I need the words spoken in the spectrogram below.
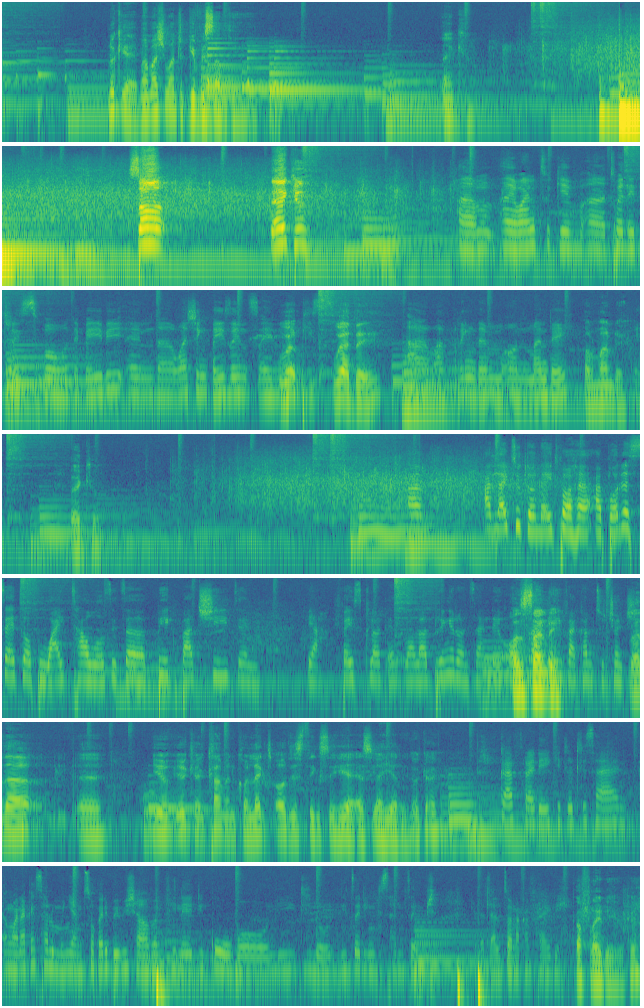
look here. Mama, she want to give you something. Thank you. So, thank you. Um, I want to give uh, toiletries for the baby and uh, washing basins and Where, nappies. where are they? Uh, I'll bring them on Monday. On Monday. Yes. Thank you. Um, I'd like to donate for her. I bought a set of white towels. It's a big bed sheet and yeah, face cloth as well. I'll bring it on Sunday or On Friday Sunday. if I come to church. Brother, uh, you, you can come and collect all these things here as you are hearing, okay? ka friday ke tlo tlisa ngwana ka sa le monyane so ka di-baby shower ba mfile dikobo le dilo le tse dingwe di sale tse mpšha ke tla tla le tsona ka friday Ka Friday, okay?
